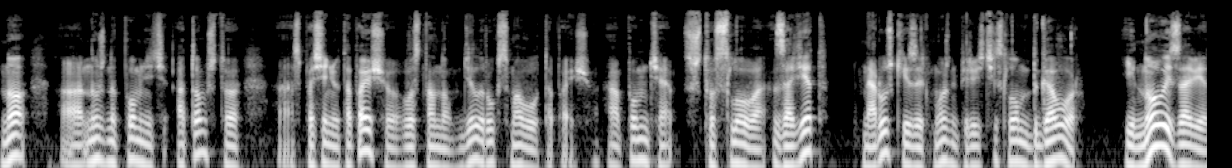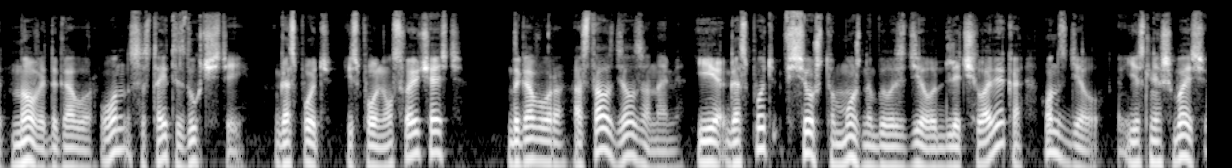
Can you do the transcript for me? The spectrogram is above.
Но э, нужно помнить о том, что спасение утопающего в основном дело рук самого утопающего. А помните, что слово «завет» на русский язык можно перевести словом «договор». И Новый Завет, Новый договор, он состоит из двух частей. Господь исполнил свою часть договора, осталось дело за нами. И Господь все, что можно было сделать для человека, Он сделал. Если не ошибаюсь,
